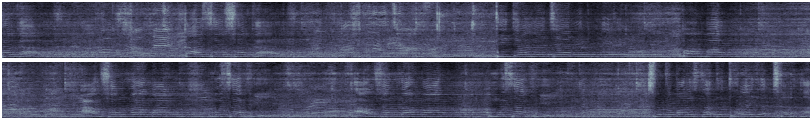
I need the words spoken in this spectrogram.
সরকার? কাউসার সরকার। তৃতীয় হয়েছেন মোহাম্মদ আহসানুর রহমান মুসাফি। আহসানুর রহমান মুসাফি। ছোট মানুষ তাদের ধরাই যাচ্ছে না।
